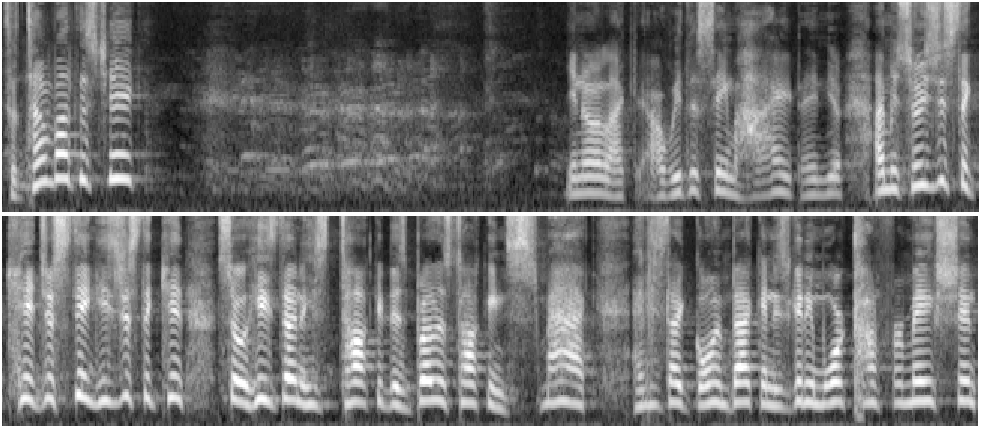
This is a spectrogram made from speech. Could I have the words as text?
so tell me about this chick. You know, like, are we the same height? And you know, I mean, so he's just a kid. Just think, he's just a kid. So he's done. He's talking. His brother's talking smack, and he's like going back, and he's getting more confirmation.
